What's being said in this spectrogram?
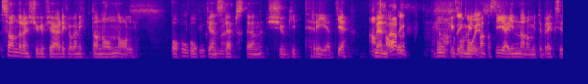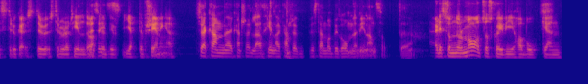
söndag den 24 klockan 19.00 och boken, boken släpps den 23. Men ja, det, boken ja, kommer ju Fantasia innan om inte Brexit strular, strular till då att det blir jätteförseningar. Så jag kan eh, kanske hinna kanske bestämma och bygga om den innan. Så att, uh... Är det som normalt så ska ju vi ha boken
